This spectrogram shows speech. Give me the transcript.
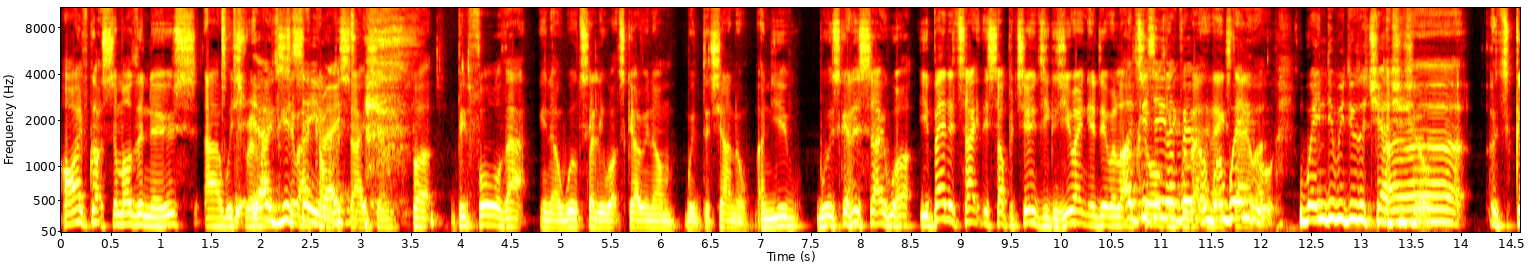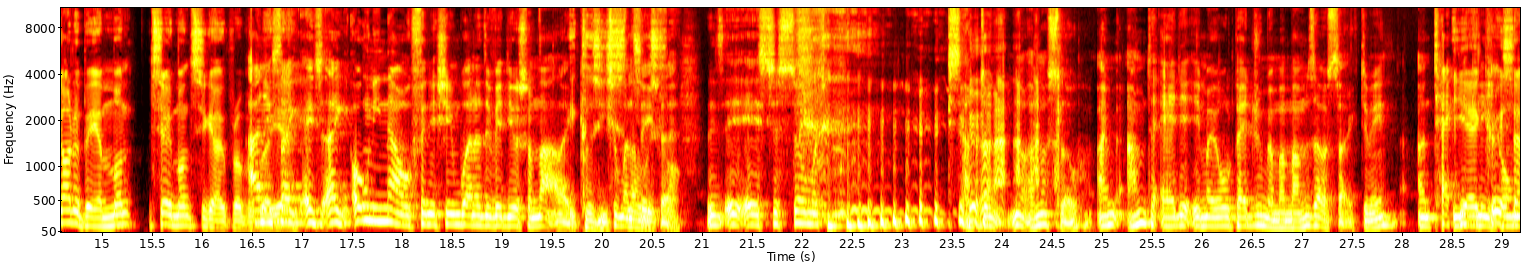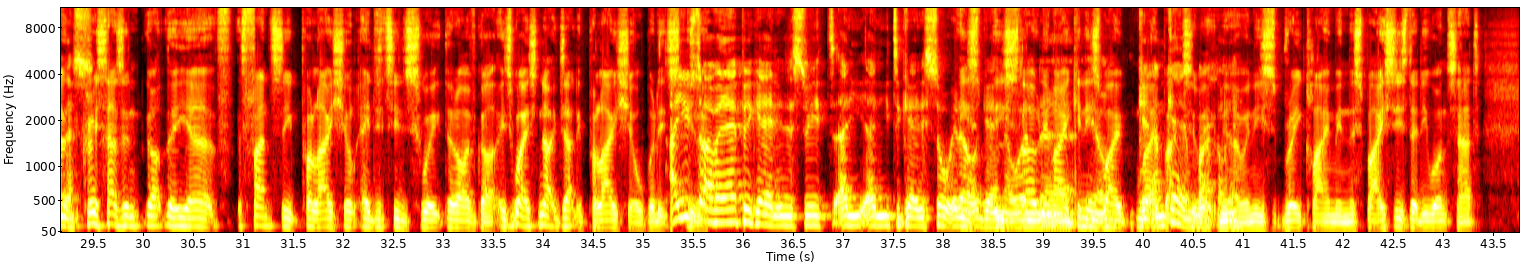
I've got some other news uh, which relates to our say, right? conversation, but before that, you know, we'll tell you what's going on with the channel. And you was going to say what? You better take this opportunity because you ain't going to do a lot I of was going talking to say, for like, about the next when, when did we do the Cheshire show? Uh, it's got to be a month, two months ago, probably. And it's yeah. like it's like only now finishing one of the videos from that like Because he's slow as fuck. It's, it's just so much. I don't- no, I'm not slow. I'm I'm to edit in my old bedroom in my mum's house. Like, do you mean? I'm technically yeah, Chris, homeless. Chris hasn't got the uh, f- fancy palatial editing suite that I've got. It's well, it's not exactly palatial, but it's. I used to know, have an epic editing suite. I, need- I need to get it sorted out again. he's now slowly and, uh, making his you know, way, get- way I'm back getting to back it, you know, and he's reclaiming the spaces that he once had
